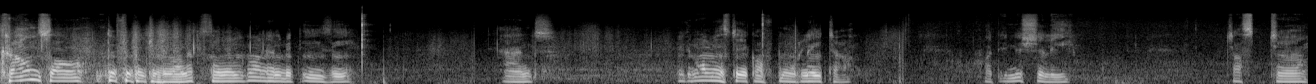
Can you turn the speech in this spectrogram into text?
Crowns are difficult to develop so we'll go a little bit easy and we can always take off more later but initially just uh,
